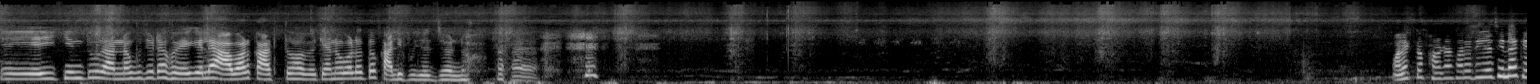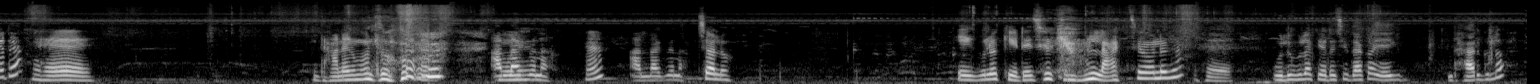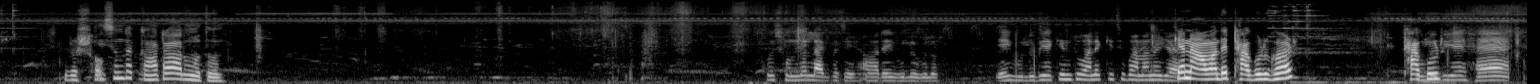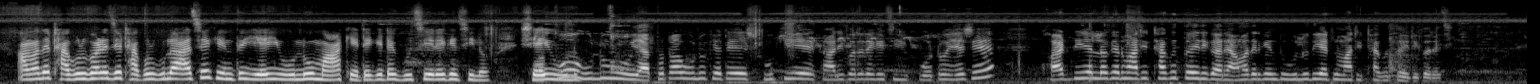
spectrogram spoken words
এই- এই কিন্তু রান্না পুজোটা হয়ে গেলে আবার কাটতে হবে কেন বলো তো? কালী পুজোর জন্য। হ্যাঁ। অনেকটা ফাঁকা করে দিয়েছি না কেটে? হ্যাঁ। ধানের মতো। আর লাগবে না। হ্যাঁ? আর লাগবে না। চলো। এইগুলো কেটেছো কেমন লাগছে বলো তো? হ্যাঁ উলুগুলো কেটেছি দেখো এই ধারগুলো। পুরো সব। সুন্দর কাঁটার মতন। খুব সুন্দর লাগতেছে আমার এই উলুগুলো। এই উলু দিয়ে কিন্তু অনেক কিছু বানানো যায়। কেন আমাদের ঠাকুর ঘর ঠাকুর হ্যাঁ। আমাদের ঠাকুর ঘরে যে ঠাকুরগুলো আছে কিন্তু এই উলু মা কেটে কেটে গুছিয়ে রেখেছিল। সেই উলু উলু এতটা উলু কেটে শুকিয়ে কাঁড়ি করে রেখেছি ফটো এসে খড় দিয়ে লোকের মাটির ঠাকুর তৈরি করে আমাদের কিন্তু উলু দিয়ে মাটির ঠাকুর তৈরি করেছি।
